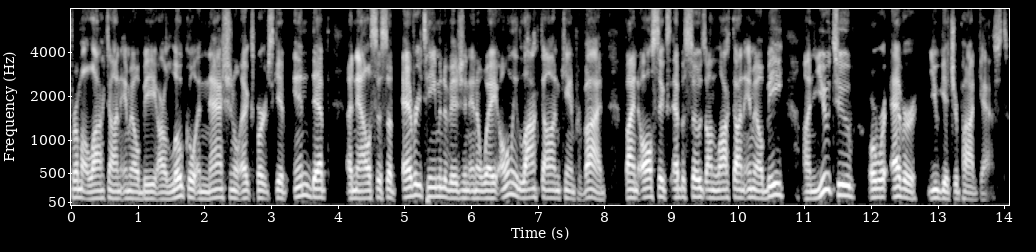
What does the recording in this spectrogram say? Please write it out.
from Locked On MLB. Our local and national experts give in depth analysis of every team and division in a way only Locked On can provide. Find all six episodes on Locked On MLB on YouTube or wherever you get your podcast.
